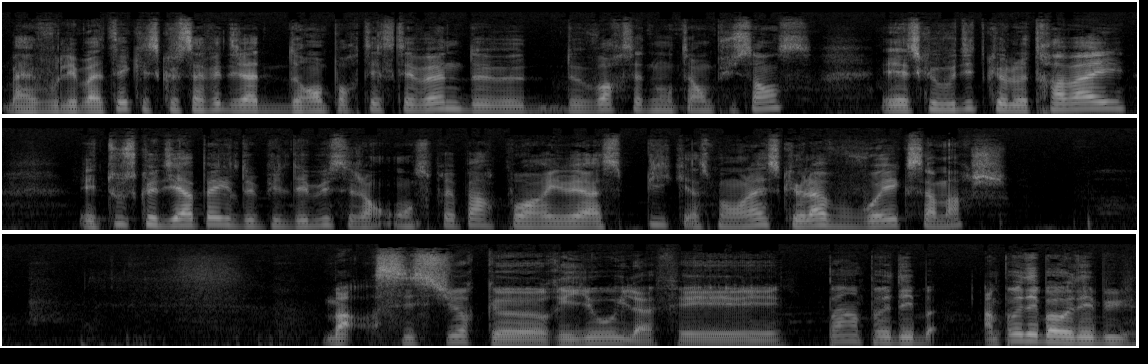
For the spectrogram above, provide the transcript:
Bah, vous les battez. Qu'est-ce que ça fait déjà de remporter Steven, de, de voir cette montée en puissance? Et est-ce que vous dites que le travail et tout ce que dit Apex depuis le début, c'est genre on se prépare pour arriver à ce pic à ce moment-là? Est-ce que là, vous voyez que ça marche? Bah, C'est sûr que Rio, il a fait pas un peu débat, un peu débat au début,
